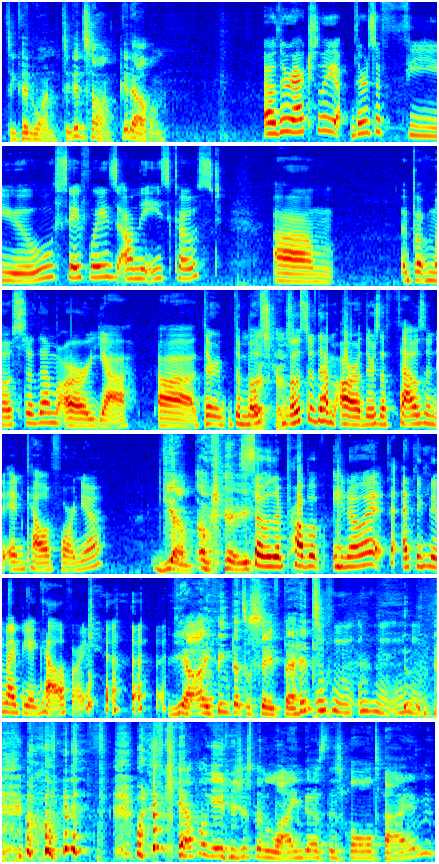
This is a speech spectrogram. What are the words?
It's a good one. It's a good song. Good album. Oh, there actually there's a few Safeways on the East Coast, um, but most of them are yeah. Uh, they're the most most of them are. There's a thousand in California, Yeah, okay. so they're probably you know what? I think they might be in California. yeah, I think that's a safe bet. Mm-hmm, what, if, what if Kapplegate has just been lying to us this whole time?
